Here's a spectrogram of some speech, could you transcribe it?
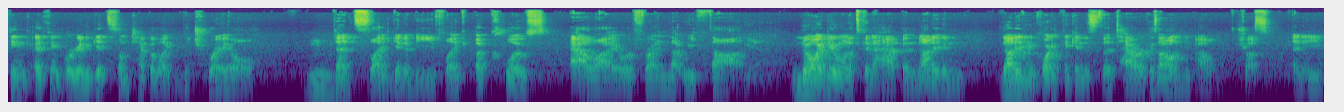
think I think we're gonna get some type of like betrayal that's like gonna be like a close ally or friend that we thought. Yeah. No idea when it's gonna happen. Not even not even quite thinking it's the tower because I don't I don't trust any.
